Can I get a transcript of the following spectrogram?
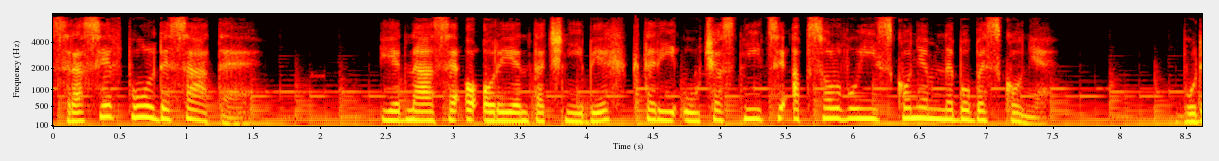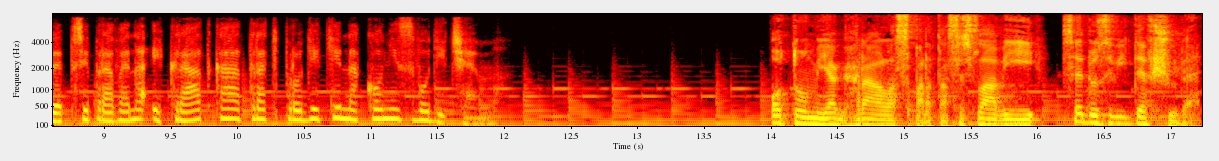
Sraz je v půl desáté. Jedná se o orientační běh, který účastníci absolvují s koněm nebo bez koně. Bude připravena i krátká trať pro děti na koni s vodičem. O tom, jak hrála Sparta se Slaví, se dozvíte všude.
